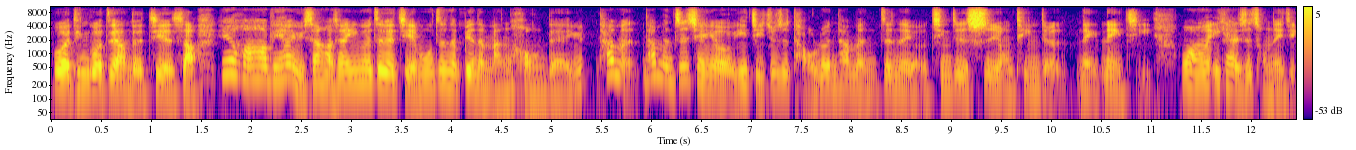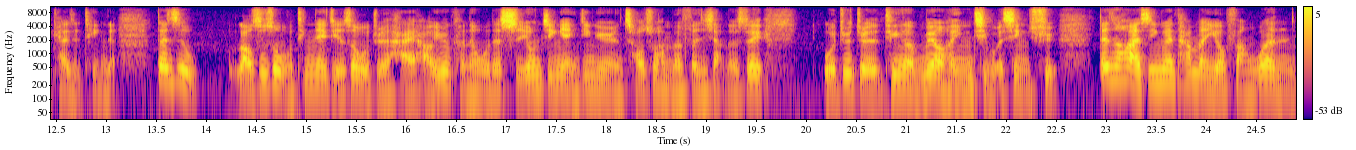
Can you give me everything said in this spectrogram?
我有听过这样的介绍。因为黄豪平和雨山好像因为这个节目真的变得蛮红的，因为他们他们之前有一集就是讨论他们真的有亲自试用听的那那集，我好像一开始是从那集开始听的，但是老实说，我听那集的时候我觉得还好，因为可能我的使用经验已经远远超出他们分享的，所以。我就觉得听了没有很引起我兴趣。但是后来是因为他们有访问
